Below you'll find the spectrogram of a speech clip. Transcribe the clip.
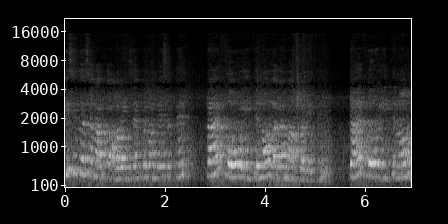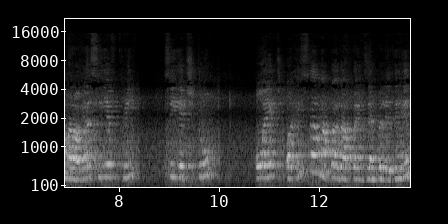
इसी तरह से हम आपका और एग्ज़ाम्पल हम ले सकते हैं। ट्राइफ्लोरो इथेनॉल अगर हम आपका लेते हैं ट्राइफ्लोरो इथेनॉल हमारा हो गया C F three C H two O H और इसका हम आपका अगर आपका एग्ज़ाम्पल लेते हैं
